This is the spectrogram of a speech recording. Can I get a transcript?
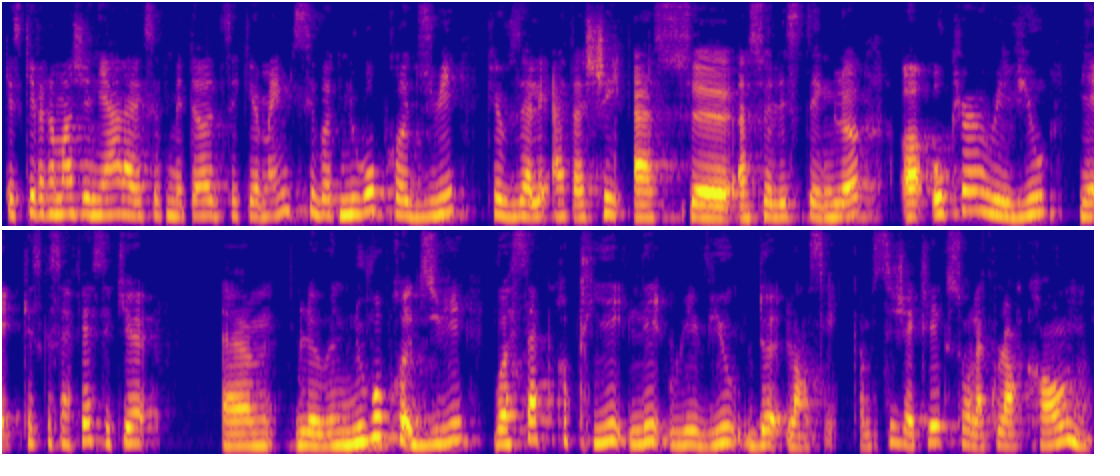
Qu'est-ce qui est vraiment génial avec cette méthode, c'est que même si votre nouveau produit que vous allez attacher à ce, à ce listing-là a aucun review, bien, qu'est-ce que ça fait, c'est que euh, le nouveau produit va s'approprier les reviews de l'ancien. Comme si je clique sur la couleur Chrome,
